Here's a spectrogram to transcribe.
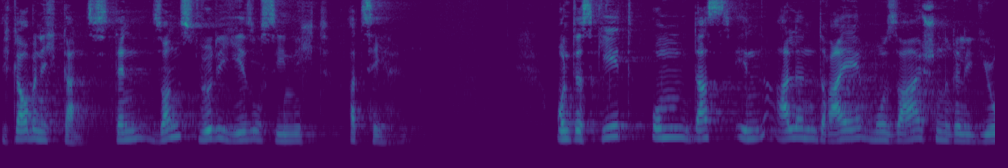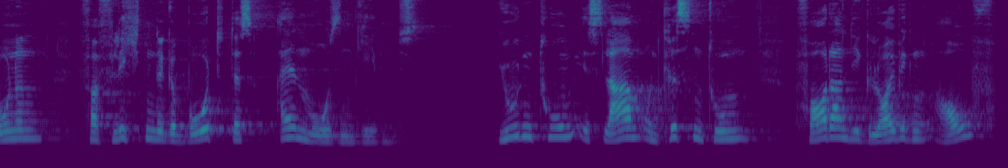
Ich glaube nicht ganz, denn sonst würde Jesus sie nicht erzählen. Und es geht um das in allen drei mosaischen Religionen verpflichtende Gebot des Almosengebens. Judentum, Islam und Christentum fordern die Gläubigen auf,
